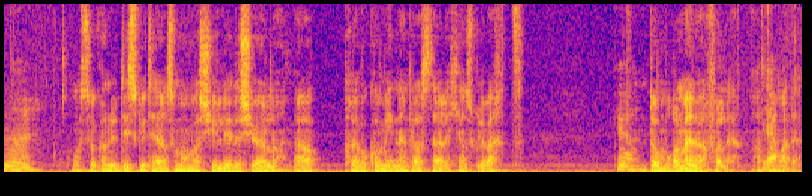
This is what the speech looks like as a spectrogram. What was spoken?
Nei. Og så kan du diskutere som om han var skyld i det sjøl, med å prøve å komme inn en plass der ikke han skulle vært. Ja. Dommeren mener i hvert fall det, at Ja. han var det.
